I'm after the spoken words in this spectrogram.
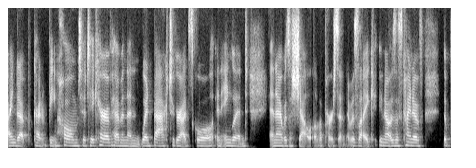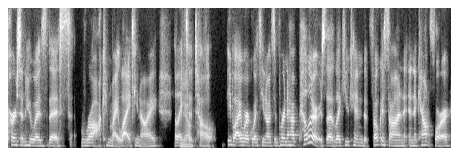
I ended up kind of being home to take care of him, and then went back to grad school in England. And I was a shell of a person. It was like, you know, it was this kind of the person who was this rock in my life. You know, I, I like yeah. to tell people I work with, you know, it's important to have pillars that like you can focus on and account for.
